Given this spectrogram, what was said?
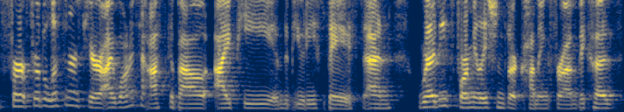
for for the listeners here, I wanted to ask about IP in the beauty space and where these formulations are coming from because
